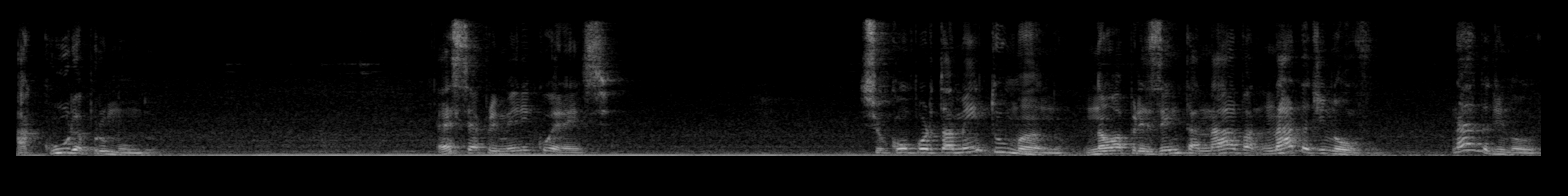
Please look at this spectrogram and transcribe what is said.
a cura para o mundo. Essa é a primeira incoerência. Se o comportamento humano não apresenta nada, nada de novo, Nada de novo.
